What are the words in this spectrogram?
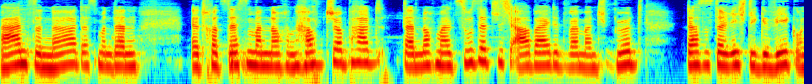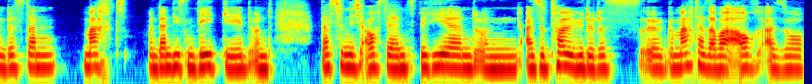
Wahnsinn, ne? Dass man dann, äh, trotz dessen man noch einen Hauptjob hat, dann nochmal zusätzlich arbeitet, weil man spürt, das ist der richtige Weg und das dann macht und dann diesen Weg geht. Und das finde ich auch sehr inspirierend und also toll, wie du das äh, gemacht hast, aber auch, also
